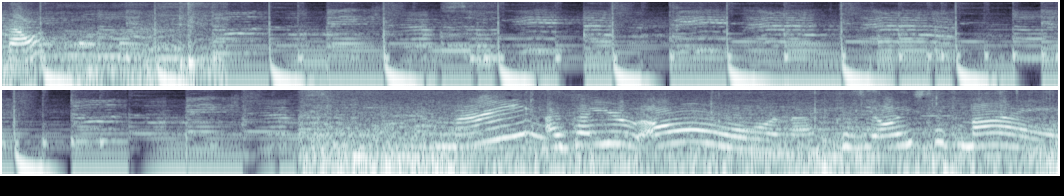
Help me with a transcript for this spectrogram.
Mine. I got your own, because you always take mine.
